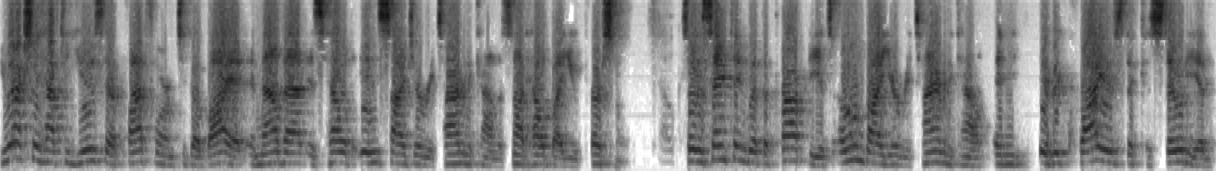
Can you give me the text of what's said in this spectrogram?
You actually have to use their platform to go buy it. And now that is held inside your retirement account. It's not held by you personally. Okay. So the same thing with the property. It's owned by your retirement account and it requires the custodian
